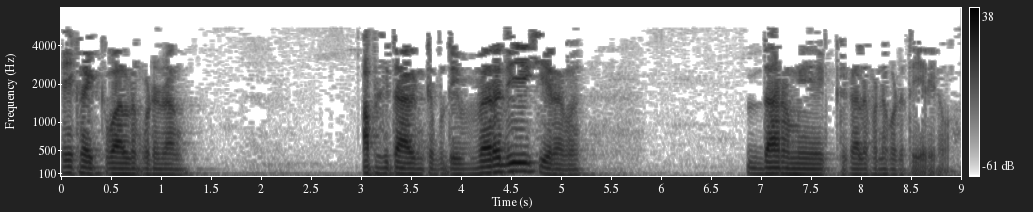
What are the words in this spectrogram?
ඒක එක්ක බලනකොට නම් අපි හිතාගෙන ඉන්න පුතේ වැරදි කියලාම ධර්මයේ එක්ක කලපනකොට තේරෙනවා.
